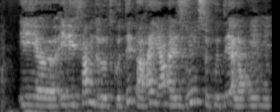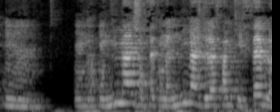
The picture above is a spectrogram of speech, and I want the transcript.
ouais. Et, euh, et les femmes de l'autre côté, pareil, hein, elles ont ce côté. Alors, on, on- on- on, image en fait, on a une image de la femme qui est faible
